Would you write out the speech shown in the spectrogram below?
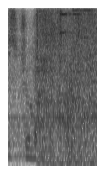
Destroyed.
